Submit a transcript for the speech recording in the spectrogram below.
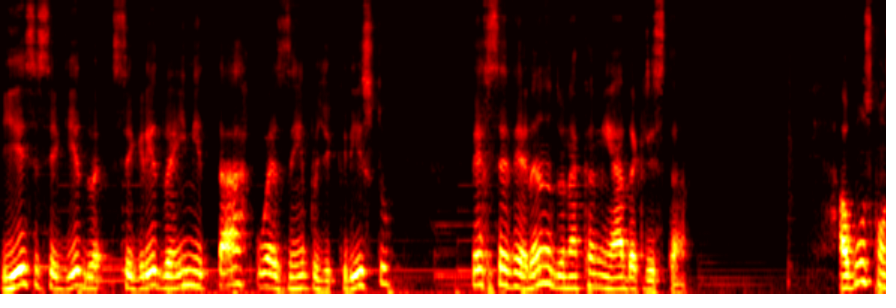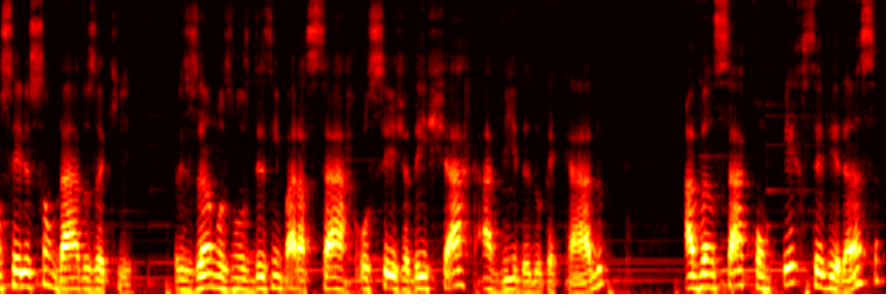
E esse segredo, segredo é imitar o exemplo de Cristo, perseverando na caminhada cristã. Alguns conselhos são dados aqui. Precisamos nos desembaraçar, ou seja, deixar a vida do pecado, avançar com perseverança,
